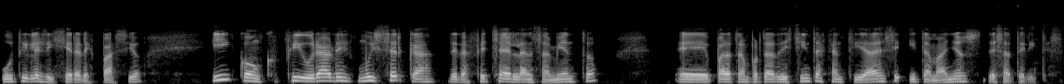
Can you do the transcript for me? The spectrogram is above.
útiles ligeras al espacio y configurables muy cerca de la fecha del lanzamiento eh, para transportar distintas cantidades y tamaños de satélites.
